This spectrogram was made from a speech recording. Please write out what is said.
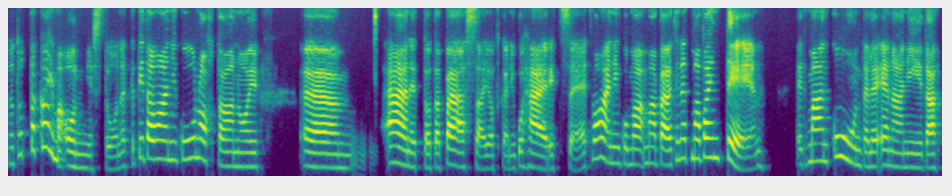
no totta kai mä onnistun, että pitää vaan niin kuin unohtaa noin ähm, äänet tota päässä, jotka niin kuin häiritsee. Et vain, niin kuin mä, mä päätin, että mä vain teen. Että mä en kuuntele enää niitä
